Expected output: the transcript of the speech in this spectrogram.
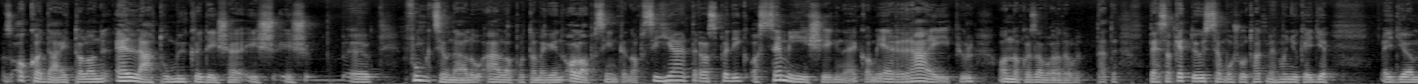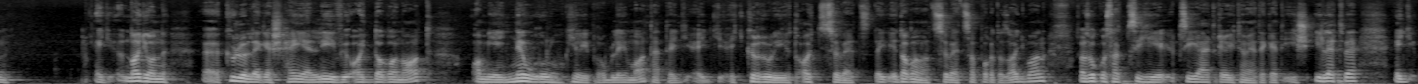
az akadálytalan ellátó működése és, és ö, funkcionáló állapota meg egy alapszinten. A pszichiáter az pedig a személyiségnek, ami erre ráépül, annak a zavarata. Tehát persze a kettő összemosódhat, mert mondjuk egy, egy, egy nagyon különleges helyen lévő agydaganat, ami egy neurológiai probléma, tehát egy, egy, egy körülírt agyszövet, egy, egy daganatszövet szaport az agyban, az okozhat pszichi, pszichiátriai tüneteket is, illetve egy,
